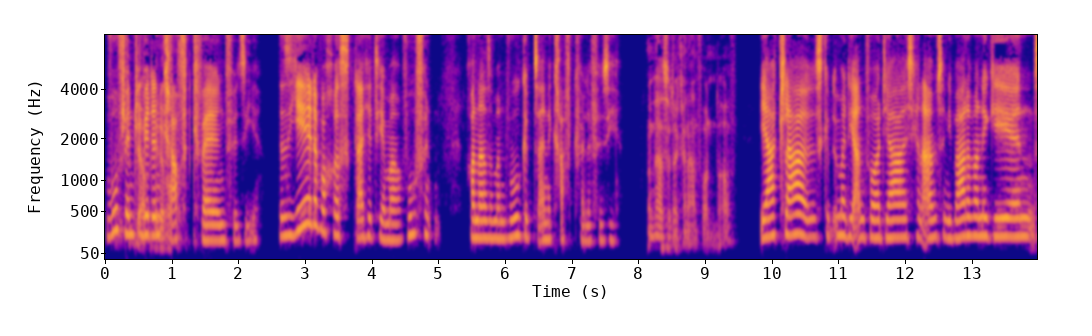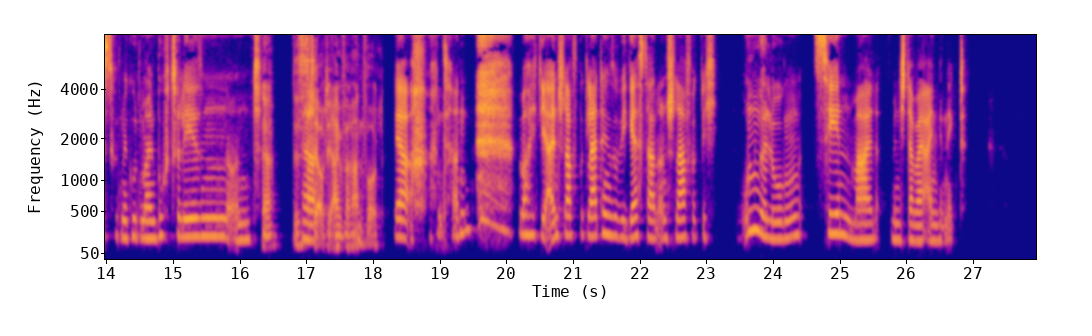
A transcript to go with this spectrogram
wo Das finden wir denn Woche. Kraftquellen für Sie? Das ist jede Woche das gleiche Thema. Wo finden, Frau Nasemann, wo gibt es eine Kraftquelle für Sie? Und hast du da keine Antworten drauf? Ja, klar, es gibt immer die Antwort, ja, ich kann abends in die Badewanne gehen, es tut mir gut, mal ein Buch zu lesen und Ja, das Ja. ist ja auch die einfache Antwort. ja, und dann mache ich die Einschlafbegleitung so wie gestern und schlaf wirklich ungelogen zehnmal bin ich dabei eingenickt.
